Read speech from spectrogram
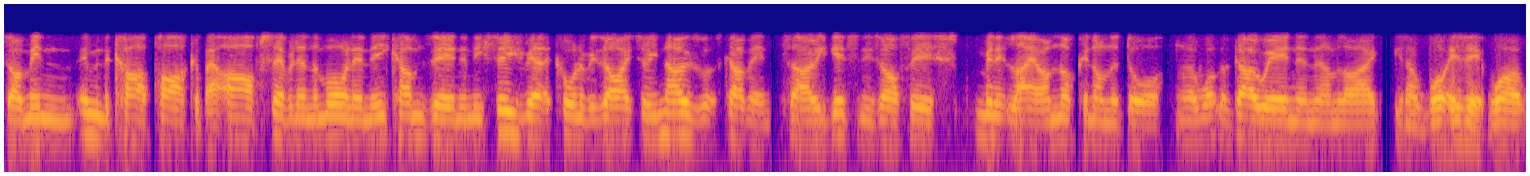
So I'm in, in the car park about half seven in the morning. He comes in and he sees me at the corner of his eye, so he knows what's coming. So he gets in his office. A minute later, I'm knocking on the door. I want to go in, and I'm like, you know, what is it? What,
